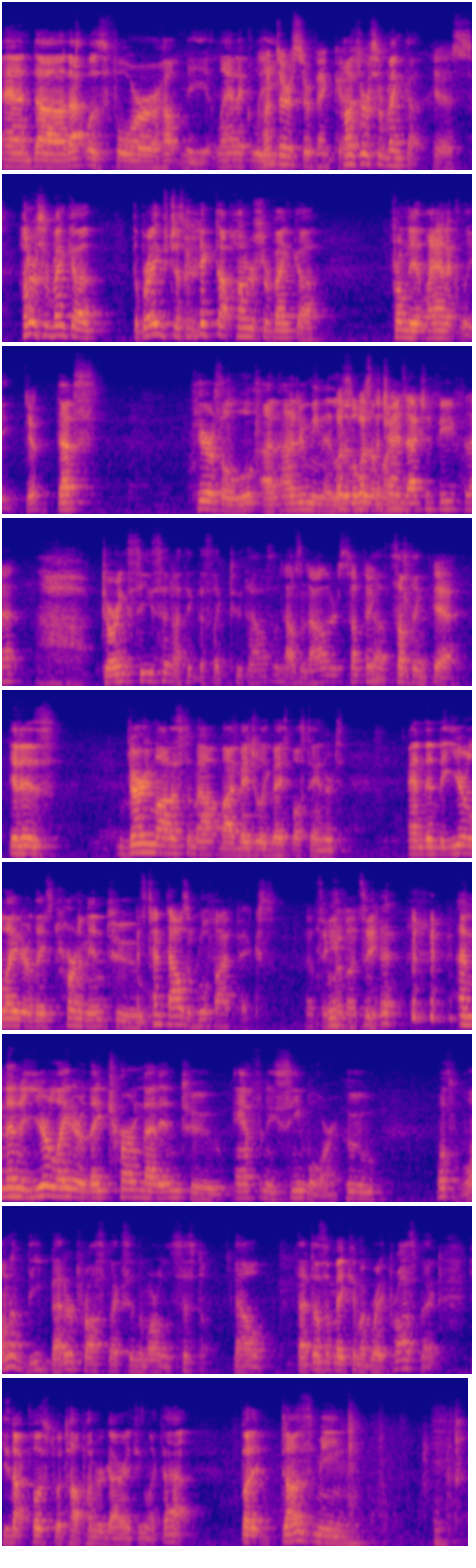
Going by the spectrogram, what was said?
And uh, that was for help me Atlantic League. Hunter Cervenka. Hunter Cervenka. Yes. Hunter Cervenka. The Braves just picked up Hunter Cervenka from the Atlantic League. Yep. That's here's a l- I, I do mean a What's, little what's bit the of money. transaction fee for that? during season. I think that's like two thousand. Thousand dollars, something. Yeah, something. Yeah. It is very modest amount by Major League Baseball standards, and then the year later they turn him into. It's ten thousand Rule Five picks. That's equivalency. and then a year later they turn that into Anfernee Seymour, who was one of the better prospects in the Marlins system. Now that doesn't make him a great prospect. He's not close to a top hundred guy or anything like that, but it does mean.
